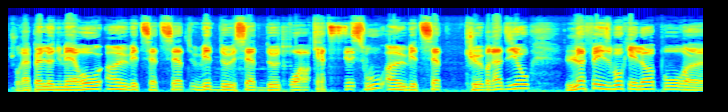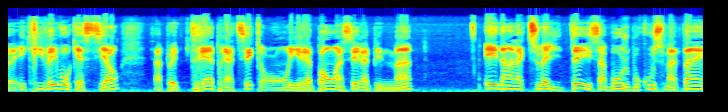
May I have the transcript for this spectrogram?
Je vous rappelle le numéro 1-877-827-2346 ou 187 Cube Radio. Le Facebook est là pour euh, écrivez vos questions. Ça peut être très pratique. On y répond assez rapidement. Et dans l'actualité, ça bouge beaucoup ce matin.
